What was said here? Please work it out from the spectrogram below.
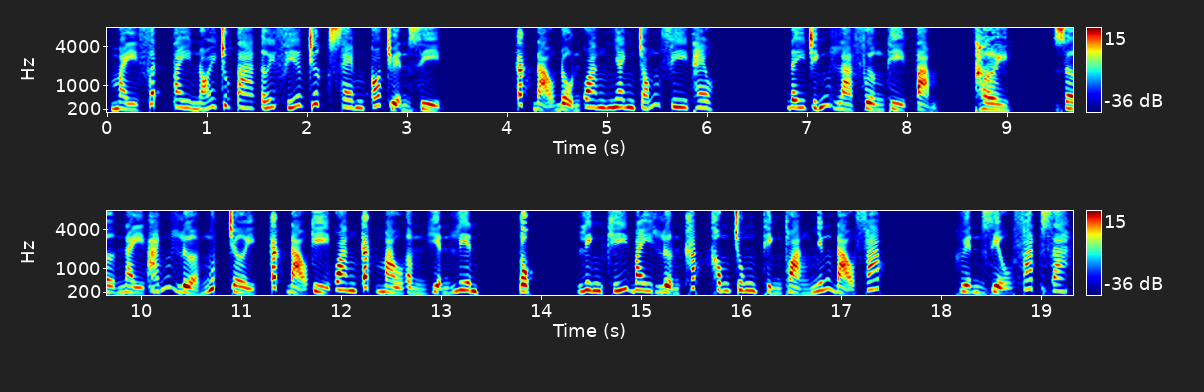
Mày phất tay nói chúng ta tới phía trước xem có chuyện gì. Các đạo độn quang nhanh chóng phi theo. Đây chính là phường thị tạm. Thời. Giờ này ánh lửa ngút trời. Các đạo kỳ quang, các màu ẩm hiện liên. Tục. Linh khí bay lượn khắp không trung, thỉnh thoảng những đạo pháp. Huyền diệu phát ra.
